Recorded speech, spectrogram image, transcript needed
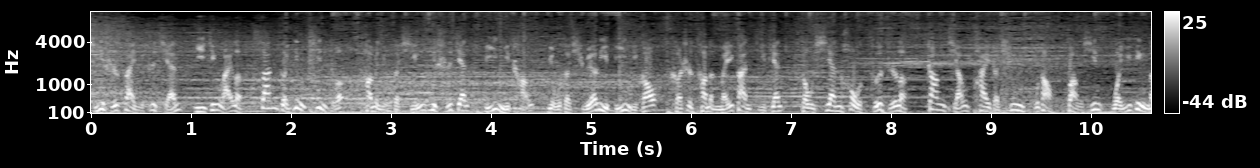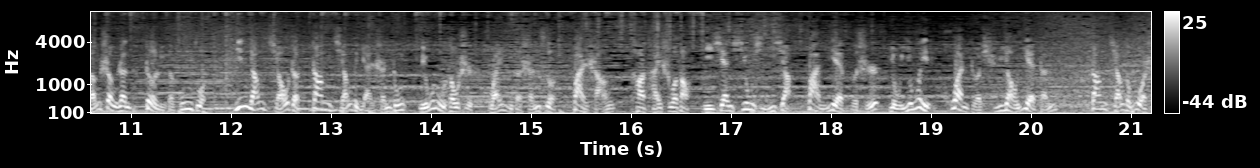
其实，在你之前已经来了三个应聘者，他们有的行医时间比你长，有的学历比你高，可是他们没干几天，都先后辞职了。”张强拍着胸脯道：“放心，我一定能胜任这里的工作。”阴阳瞧着张强的眼神中流露都是怀疑的神色，半晌，他才说道：“你先休息一下，半夜子时有一位患者需要夜诊。”张强的卧室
